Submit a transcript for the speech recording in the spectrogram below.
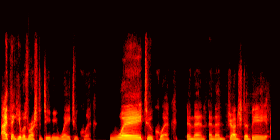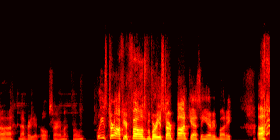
I think he was rushed to TV way too quick, way too quick, and then and then judged to be uh not very good. Oh, sorry, my phone. Please turn off your phones before you start podcasting, everybody. Uh,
